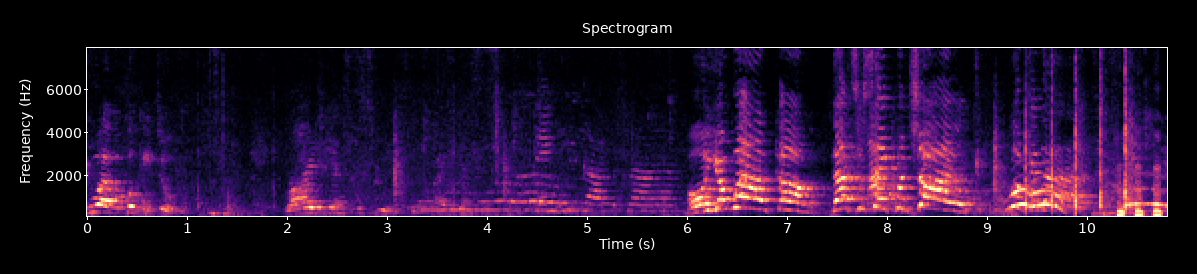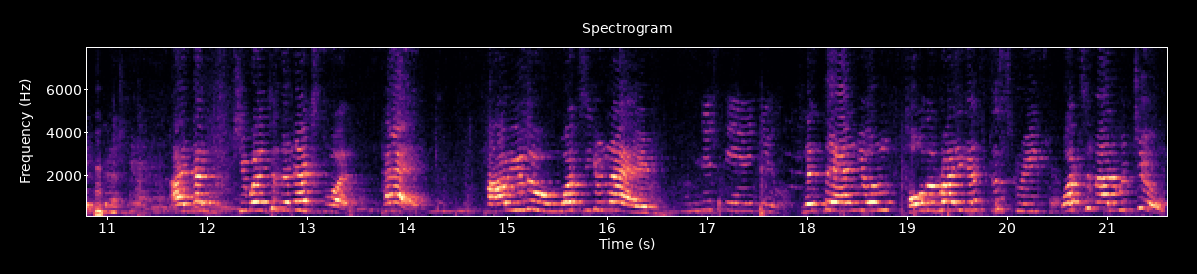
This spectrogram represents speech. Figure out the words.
you have a cookie too. Right against the screen. Right against the screen. Oh, you're welcome. That's a sacred child. Look at that. and then she went to the next one. Hey, how you doing? What's your name? Nathaniel. Nathaniel. Hold it right against the screen. What's the matter with you?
